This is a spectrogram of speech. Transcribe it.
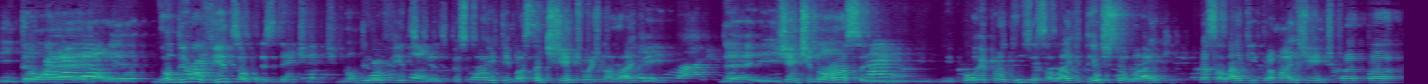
Então, é, é, não deu ouvidos ao presidente, gente. Não deu ouvidos mesmo. Pessoal aí, tem bastante gente hoje na live aí, né? E gente nossa, e, e, pô, reproduz essa live, deixe seu like para essa live ir para mais gente, para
